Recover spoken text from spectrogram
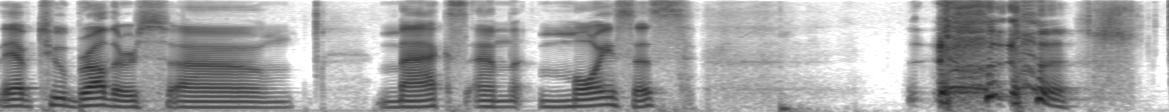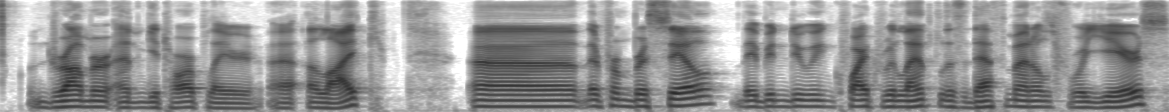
they have two brothers, um, Max and Moyses, drummer and guitar player uh, alike. Uh, they're from Brazil. They've been doing quite relentless death metals for years.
